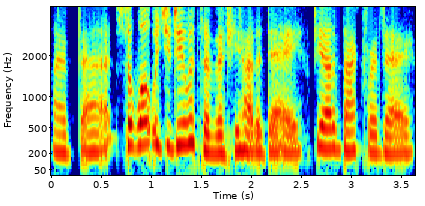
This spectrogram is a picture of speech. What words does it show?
I bet. So what would you do with him if you had a day? If you had him back for a day?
